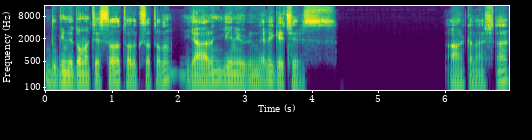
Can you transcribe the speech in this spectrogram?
Bugün de domates salatalık satalım. Yarın yeni ürünlere geçeriz. Arkadaşlar.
